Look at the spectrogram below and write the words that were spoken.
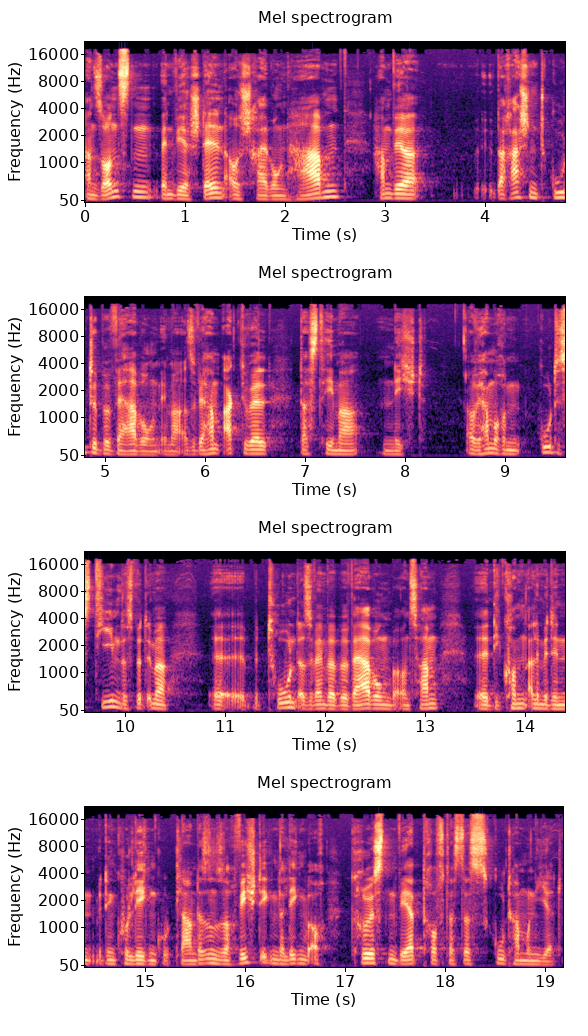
Ansonsten, wenn wir Stellenausschreibungen haben, haben wir überraschend gute Bewerbungen immer. Also wir haben aktuell das Thema nicht. Aber wir haben auch ein gutes Team, das wird immer äh, betont. Also wenn wir Bewerbungen bei uns haben, äh, die kommen alle mit den, mit den Kollegen gut klar. Und das ist uns auch wichtig und da legen wir auch größten Wert drauf, dass das gut harmoniert.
